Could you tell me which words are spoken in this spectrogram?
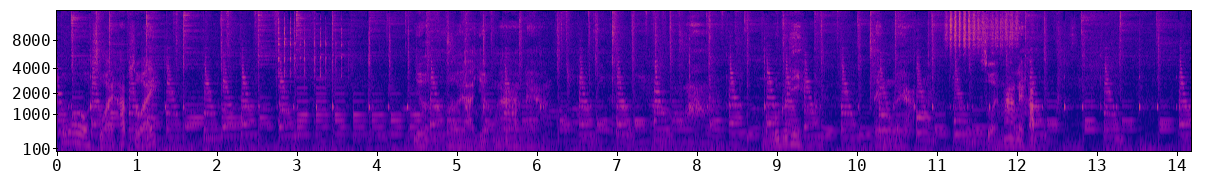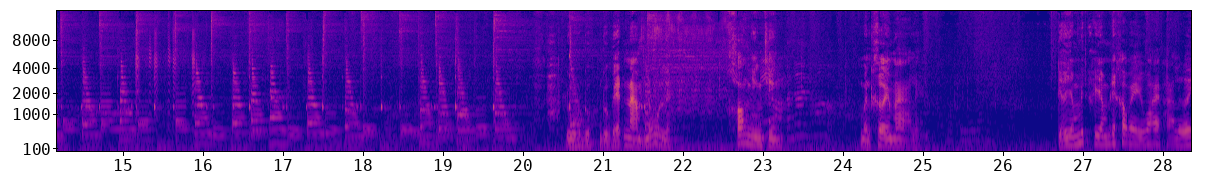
โอ้ สวยครับสวย เยอะเลยอะ เยอะมากเลยอะโหดูดิ เต็มเลยอะ สวยมากเลยครับ ดูดูดูเบสนำนู่นเลยคล่องจริง ๆ เหมือนเคยมาเลย เดี๋ยวยังไม่ยังไม่ได้เข้าไปไหว้พระเลย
